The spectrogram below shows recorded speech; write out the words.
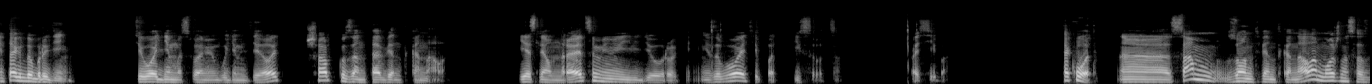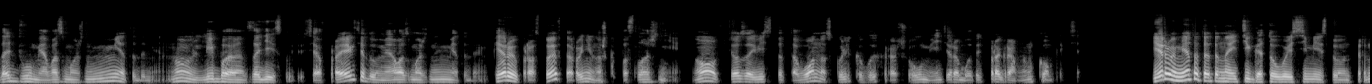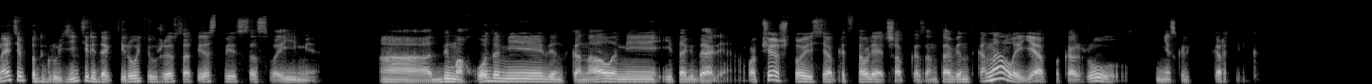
Итак, добрый день. Сегодня мы с вами будем делать шапку зонта вент-канала. Если вам нравятся мои видеоуроки, не забывайте подписываться. Спасибо. Так вот, э, сам зонт вент-канала можно создать двумя возможными методами. Ну, либо задействовать у себя в проекте двумя возможными методами. Первый простой, второй немножко посложнее. Но все зависит от того, насколько вы хорошо умеете работать в программном комплексе. Первый метод – это найти готовое семейство в интернете, подгрузить и редактировать уже в соответствии со своими э, дымоходами, вент-каналами и так далее. Вообще, что из себя представляет шапка зонта вент-канала, я покажу в нескольких картинках.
